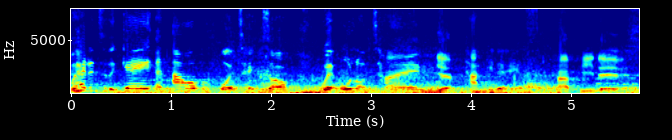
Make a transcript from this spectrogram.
We're heading to the gate an hour before it takes off. We're all on time. Yeah. Happy days. Happy days.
